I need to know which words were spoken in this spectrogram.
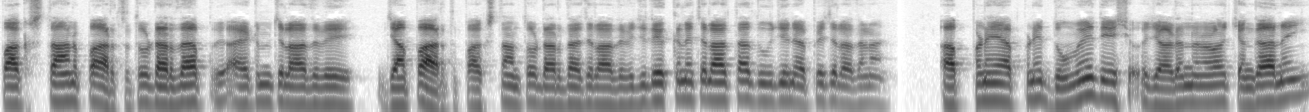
ਪਾਕਿਸਤਾਨ ਭਾਰਤ ਤੋਂ ਡਰਦਾ ਆਈਟਮ ਚਲਾ ਦੇਵੇ ਜਾਂ ਭਾਰਤ ਪਾਕਿਸਤਾਨ ਤੋਂ ਡਰਦਾ ਚਲਾ ਦੇਵੇ, ਜਦੋਂ ਇੱਕ ਨੇ ਚਲਾਤਾ, ਦੂਜੇ ਨੇ ਆਪੇ ਚਲਾ ਦੇਣਾ। ਆਪਣੇ ਆਪਣੇ ਦੋਵੇਂ ਦੇਸ਼ ਉਜਾੜਨ ਨਾਲੋਂ ਚੰਗਾ ਨਹੀਂ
